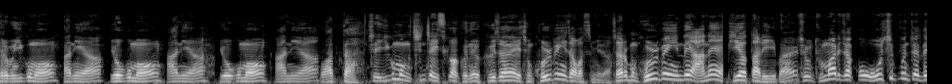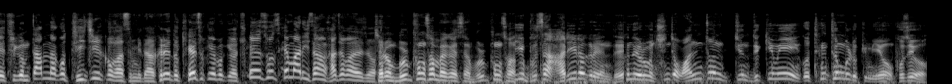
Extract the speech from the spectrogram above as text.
여러분 이 구멍 아니야 요 구멍 아니야 요 구멍 아니야. 왔다. 진짜 이 구멍 진짜 있을 것 같거든요. 그 전에 지금 골뱅이 잡았습니다. 자 여러분 골뱅인데 안에 비었다 리발. 지금 두 마리 잡고 50분째인데 지금 땀나고 뒤질 것 같습니다. 그래도 계속 해볼게요. 최소 세 마리 이상 가져가야죠. 자 여러분 물풍선 발견했어요. 물풍선. 이게 무슨 알이라 그랬는데? 근데 여러분 진짜 완전 지금 느낌이 이거 탱탱물 느낌이에요. 보세요.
